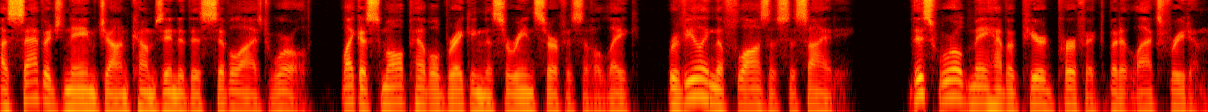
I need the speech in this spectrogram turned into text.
A savage named John comes into this civilized world, like a small pebble breaking the serene surface of a lake, revealing the flaws of society. This world may have appeared perfect, but it lacks freedom.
